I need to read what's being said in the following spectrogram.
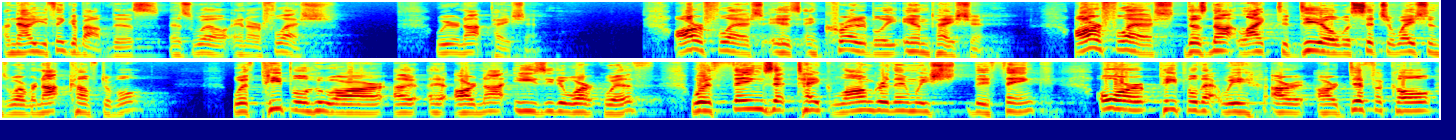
And now you think about this as well in our flesh. We are not patient. Our flesh is incredibly impatient. Our flesh does not like to deal with situations where we're not comfortable, with people who are, uh, uh are not easy to work with, with things that take longer than we sh- they think, or people that we are, are difficult.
